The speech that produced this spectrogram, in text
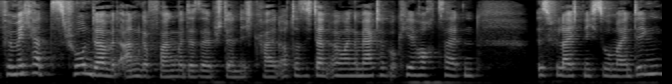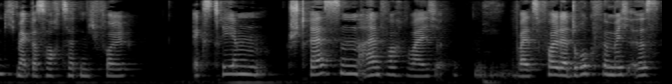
für mich hat es schon damit angefangen mit der Selbstständigkeit. Auch dass ich dann irgendwann gemerkt habe, okay, Hochzeiten ist vielleicht nicht so mein Ding. Ich merke, dass Hochzeiten mich voll extrem stressen, einfach weil ich, weil es voll der Druck für mich ist,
